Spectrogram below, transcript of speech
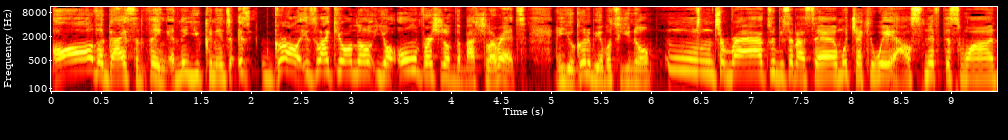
all the guys to the thing, and then you can enter. it's, girl, it's like you're on the, your own version of the Bachelorette, and you're gonna be able to, you know, mm, interact, we'll be sitting Sam, we'll check your way out, sniff this one,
